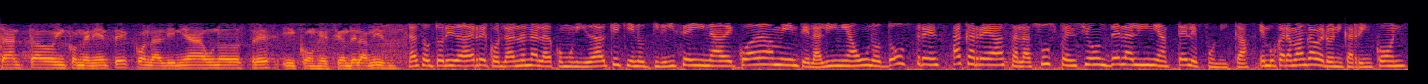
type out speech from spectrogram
tanto inconveniente con la línea 123 y congestión de la misma. Las autoridades recordaron a la comunidad que quien utilice inadecuadamente la línea 123 acarrea hasta la suspensión de la línea telefónica. En Bucaramanga, Verónica Rincón,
